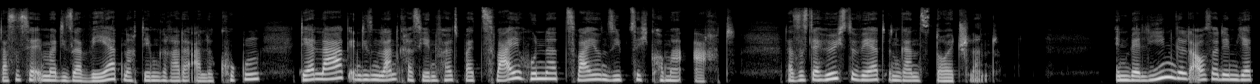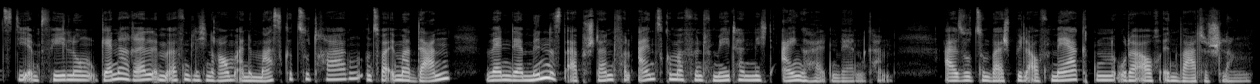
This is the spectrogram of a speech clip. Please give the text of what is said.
das ist ja immer dieser Wert, nach dem gerade alle gucken, der lag in diesem Landkreis jedenfalls bei 272,8. Das ist der höchste Wert in ganz Deutschland. In Berlin gilt außerdem jetzt die Empfehlung, generell im öffentlichen Raum eine Maske zu tragen, und zwar immer dann, wenn der Mindestabstand von 1,5 Metern nicht eingehalten werden kann. Also zum Beispiel auf Märkten oder auch in Warteschlangen.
